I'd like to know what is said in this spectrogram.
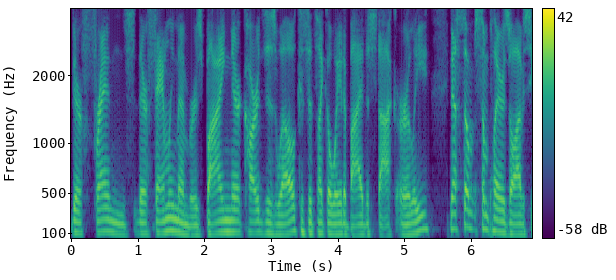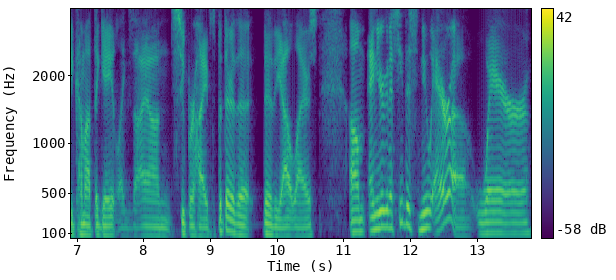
their friends, their family members buying their cards as well because it's like a way to buy the stock early. Now, some some players will obviously come out the gate like Zion, super hyped, but they're the they're the outliers. Um, and you're going to see this new era where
